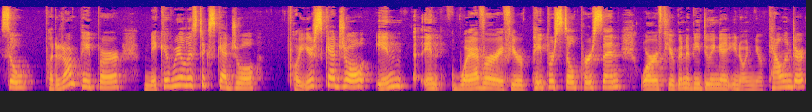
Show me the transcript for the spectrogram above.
So put it on paper make a realistic schedule put your schedule in in wherever if you're a paper still person or if you're going to be doing it you know in your calendar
